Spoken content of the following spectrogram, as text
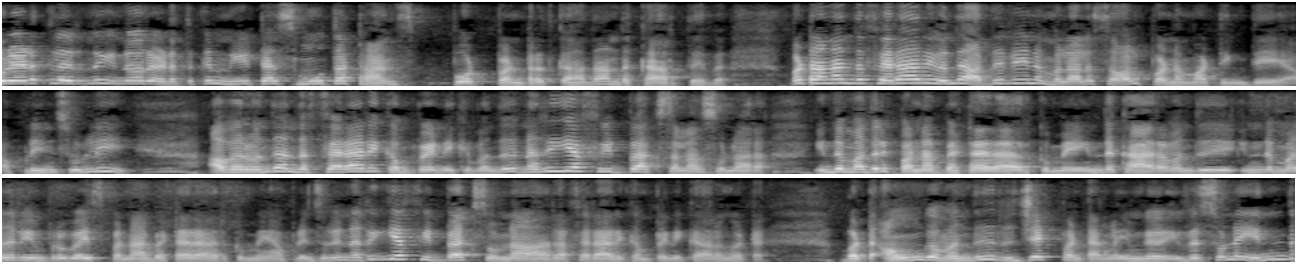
ஒரு இடத்துல இருந்து இன்னொரு இடத்துக்கு நீட்டாக ஸ்மூத்தாக ட்ரான்ஸ் டிரான்ஸ்போர்ட் பண்ணுறதுக்காக தான் அந்த கார் தேவை. பட் ஆனால் இந்த ஃபெராரி வந்து அதுவே நம்மளால் சால்வ் பண்ண மாட்டேங்குதே அப்படின்னு சொல்லி அவர் வந்து அந்த ஃபெராரி கம்பெனிக்கு வந்து நிறைய ஃபீட்பேக்ஸ் எல்லாம் சொன்னாரா. இந்த மாதிரி பண்ணால் பெட்டராக இருக்குமே இந்த காரை வந்து இந்த மாதிரி இம்ப்ரூவைஸ் பண்ணால் பெட்டராக இருக்குமே அப்படின்னு சொல்லி நிறைய ஃபீட்பேக் சொன்னாரா ஃபெராரி கம்பெனிக்காரங்கிட்ட பட் அவங்க வந்து ரிஜெக்ட் பண்ணிட்டாங்களா. இவங்க இவர் சொன்ன எந்த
